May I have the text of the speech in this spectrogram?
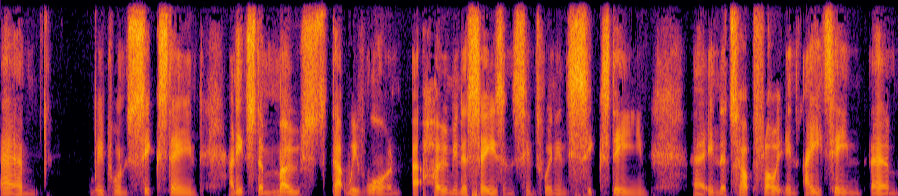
Um, we've won 16, and it's the most that we've won at home in a season since winning 16 uh, in the top flight in 18 um,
